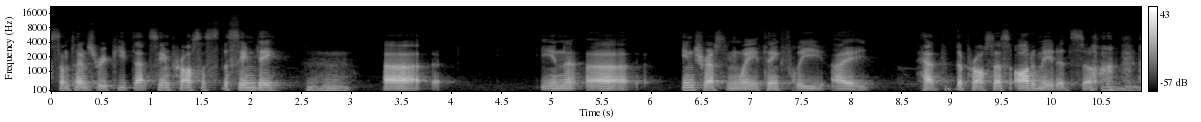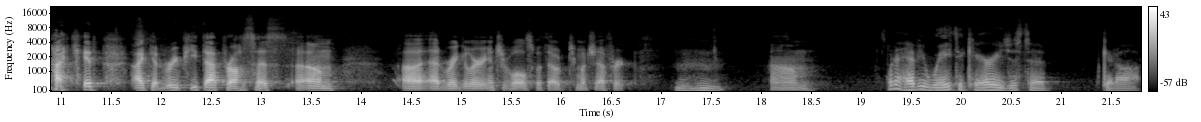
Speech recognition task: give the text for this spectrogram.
sometimes repeat that same process the same day. Mm-hmm. Uh, in a interesting way, thankfully, I had the process automated, so I could I could repeat that process um, uh, at regular intervals without too much effort. Um, What a heavy weight to carry just to get off,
